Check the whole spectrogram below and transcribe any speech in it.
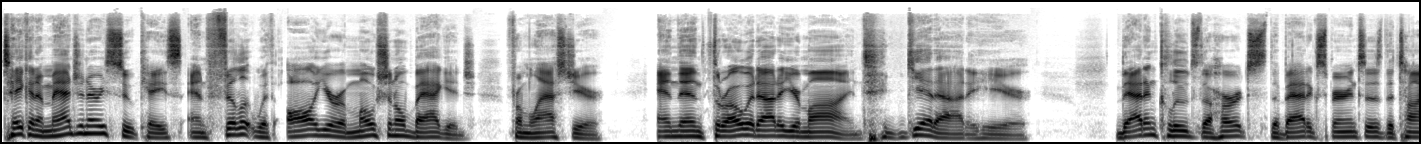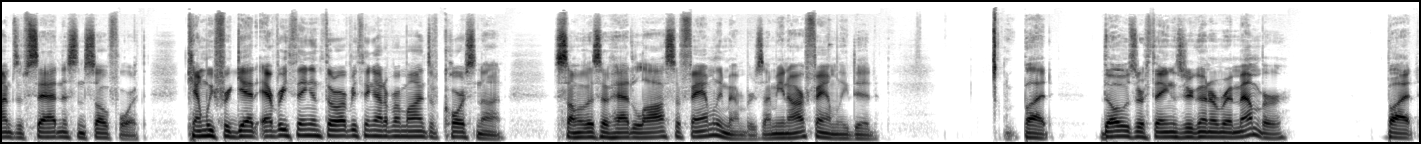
take an imaginary suitcase and fill it with all your emotional baggage from last year and then throw it out of your mind. Get out of here. That includes the hurts, the bad experiences, the times of sadness, and so forth. Can we forget everything and throw everything out of our minds? Of course not. Some of us have had loss of family members. I mean, our family did. But those are things you're going to remember, but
